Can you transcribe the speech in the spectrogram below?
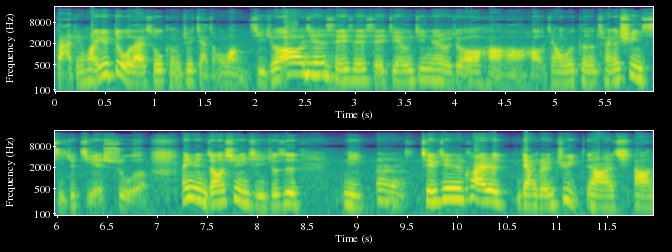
打电话。因为对我来说，可能就假装忘记，就哦，今天谁谁谁结婚，今天我就哦，好好好，这样我可能传个讯息就结束了。那因为你知道讯息就是你嗯，节日今日快乐，两个人句啊啊，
